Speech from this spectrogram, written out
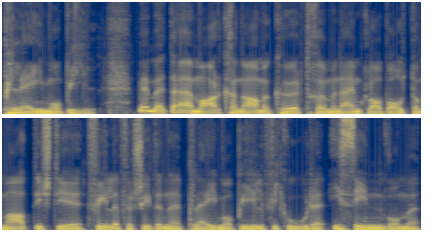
Playmobil. Wenn man diesen Markennamen hört, kommen einem glaube ich, automatisch die vielen verschiedenen Playmobil-Figuren in Sinn, wo man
